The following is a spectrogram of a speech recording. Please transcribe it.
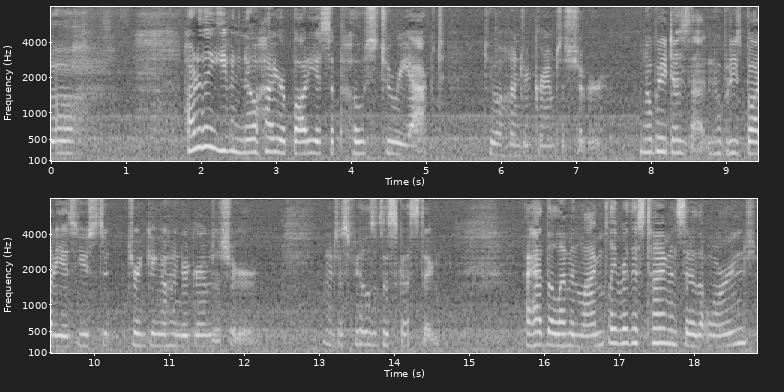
ugh. How do they even know how your body is supposed to react to 100 grams of sugar? Nobody does that. Nobody's body is used to drinking 100 grams of sugar. It just feels disgusting. I had the lemon lime flavor this time instead of the orange.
